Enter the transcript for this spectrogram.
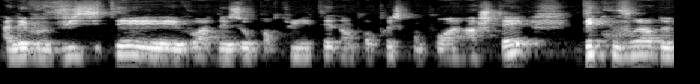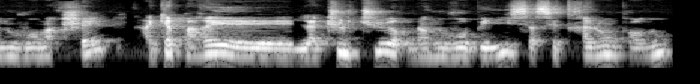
Aller vous visiter et voir des opportunités d'entreprises qu'on pourrait racheter, découvrir de nouveaux marchés, accaparer la culture d'un nouveau pays, ça c'est très long pour nous,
